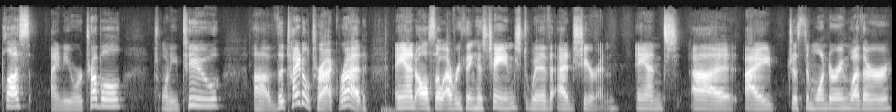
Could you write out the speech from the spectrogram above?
Plus, I Knew Were Trouble, 22, uh, the title track, Red, and also Everything Has Changed with Ed Sheeran. And uh, I just am wondering whether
